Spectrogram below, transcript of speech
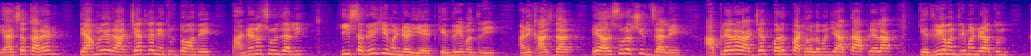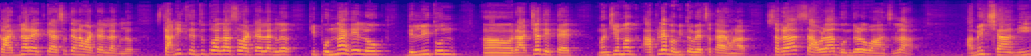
याचं कारण त्यामुळे राज्यातल्या नेतृत्वामध्ये भांडणं सुरू झाली. ही सगळी जी मंडळी आहेत केंद्रीय मंत्री आणि खासदार हे असुरक्षित झाले. आपल्याला राज्यात परत पाठवलं म्हणजे आता आपल्याला केंद्रीय मंत्रिमंडळातून काढणार आहेत का असं त्यांना वाटायला लागलं. स्थानिक नेतृत्वाला असं वाटायला लागलं की पुन्हा हे लोक दिल्लीतून राज्यात येत आहेत. म्हणजे मग आपल्या भवितव्याचं काय होणार? सगळा सावळा गोंधळ वाजला. अमित शहानी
